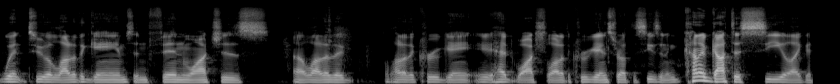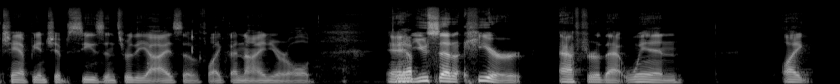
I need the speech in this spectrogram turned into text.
went to a lot of the games, and Finn watches a lot of the a lot of the crew game. You had watched a lot of the crew games throughout the season, and kind of got to see like a championship season through the eyes of like a nine year old. And Yep. you said here after that win, like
